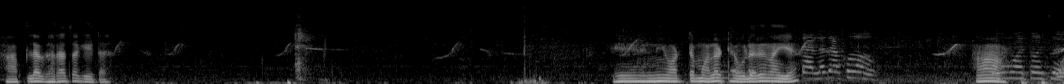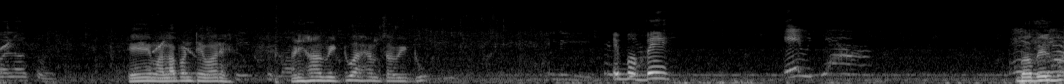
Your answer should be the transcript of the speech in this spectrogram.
हा आपल्या घराचा गेट आहे. हे मी वाटतं मला ठेवलेलं नाही आहे हा. हे मला पण ठेवा रे. आणि हा विटू आहे आमचा विटू. ए बब्बे. बबेल ब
